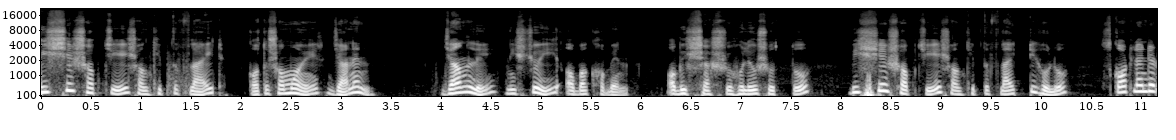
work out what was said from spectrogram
বিশ্বের সবচেয়ে সংক্ষিপ্ত ফ্লাইট কত সময়ের জানেন? জানলে নিশ্চয়ই অবাক হবেন। অবিশ্বাস্য হলেও সত্য, বিশ্বের সবচেয়ে সংক্ষিপ্ত ফ্লাইটটি হল স্কটল্যান্ডের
